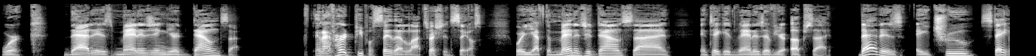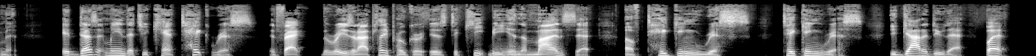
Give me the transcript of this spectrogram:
work. That is managing your downside. And I've heard people say that a lot, especially in sales, where you have to manage your downside and take advantage of your upside. That is a true statement. It doesn't mean that you can't take risks. In fact, the reason I play poker is to keep me in the mindset of taking risks, taking risks. You got to do that. But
